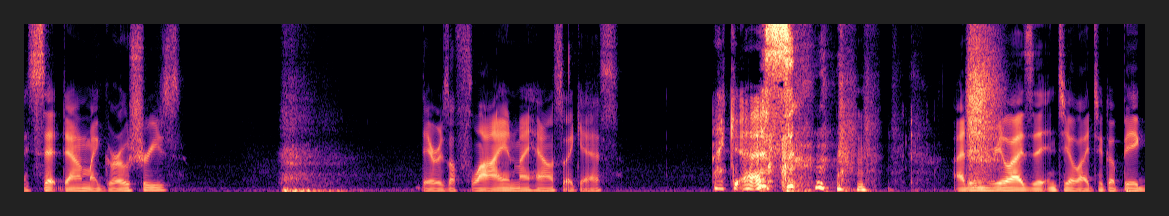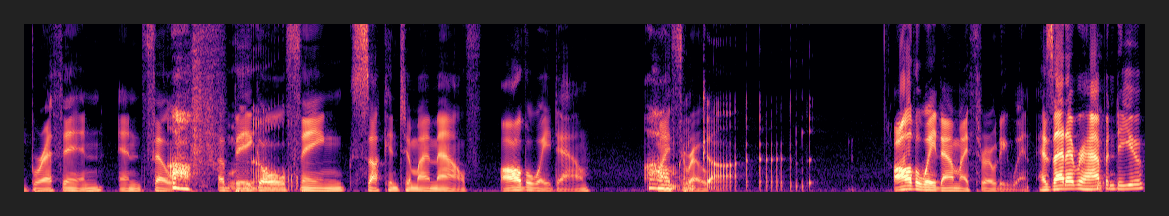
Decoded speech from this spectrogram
I set down my groceries. There was a fly in my house, I guess. I guess. I didn't realize it until I took a big breath in and felt Oh, a big no. old thing suck into my mouth all the way down oh my my throat. god. All the way down my throat he went. Has that ever happened to you?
